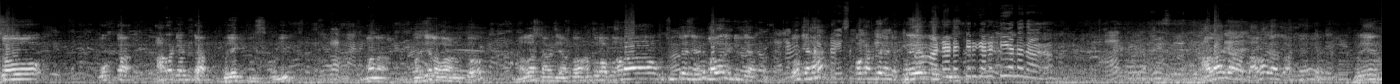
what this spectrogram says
so ఒక్క అరగంట బ్రేక్ తీసుకుని మన భజన వాళ్ళతో మళ్ళా స్టార్ట్ చేస్తాం. అందులో మళ్ళా చుట్టేసేయండి మళ్ళా రిపీట్ చేస్తాం. ఓకేనా? ఒక అర్ధగంట ప్రేయర్ అలాగా అలాగా ప్రేయర్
